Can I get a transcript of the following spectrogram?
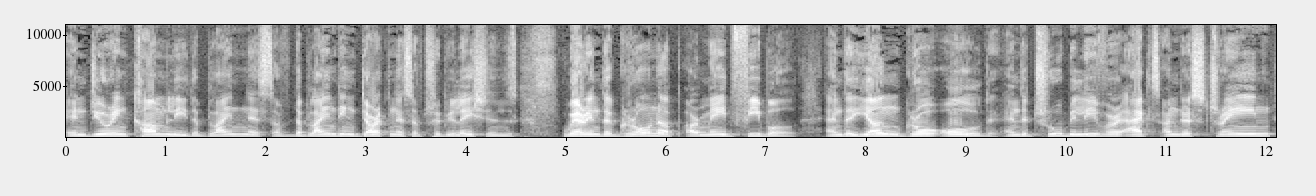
enduring calmly the blindness of the blinding darkness of tribulations, wherein the grown up are made feeble and the young grow old, and the true believer acts under strain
